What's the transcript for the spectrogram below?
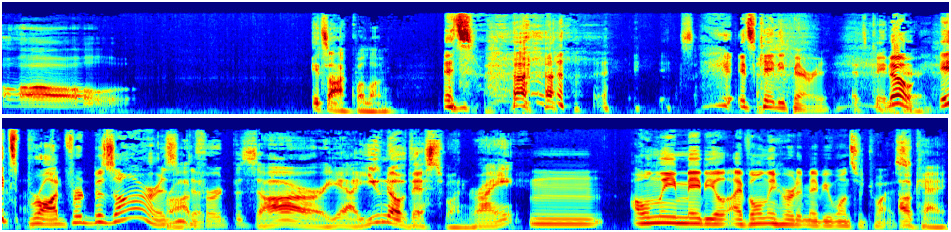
Oh, it's Aqualung. It's it's, it's Katy Perry. It's Katy no, Perry. it's Broadford Bazaar, isn't it? Broadford Bazaar. Yeah, you know this one, right? Mm, only maybe I've only heard it maybe once or twice. Okay.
